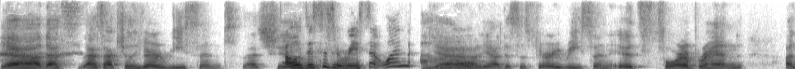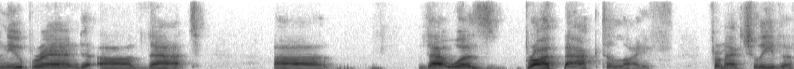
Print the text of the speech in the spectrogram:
yeah, that's that's actually very recent. That shoe. Oh, this is for, a recent one. Oh. Yeah, yeah, this is very recent. It's for a brand, a new brand uh, that uh, that was brought back to life from actually the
